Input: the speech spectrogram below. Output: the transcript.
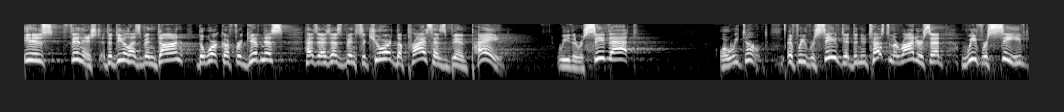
is finished. The deal has been done. The work of forgiveness has, has, has been secured. The price has been paid. We either receive that or we don't. If we've received it, the New Testament writer said, we've received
